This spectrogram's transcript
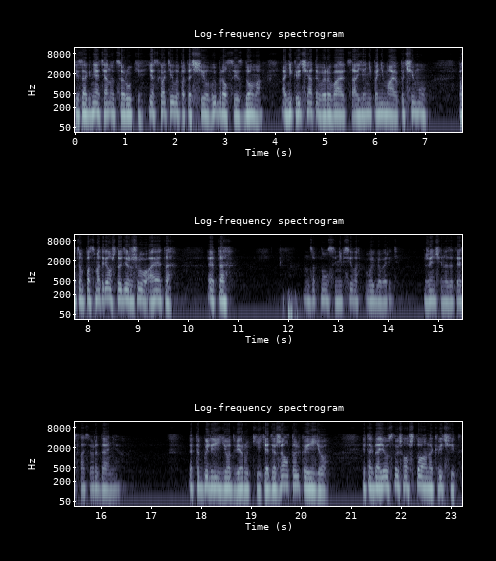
Из огня тянутся руки. Я схватил и потащил, выбрался из дома. Они кричат и вырываются, а я не понимаю, почему. Потом посмотрел, что держу, а это... Это... Он запнулся, не в силах выговорить. Женщина затряслась в рыданиях. Это были ее две руки, я держал только ее. И тогда я услышал, что она кричит.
